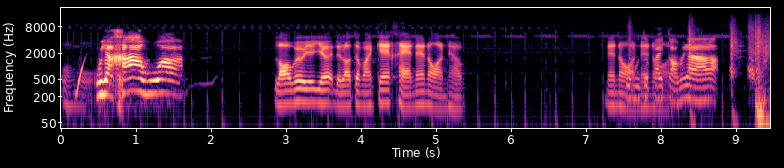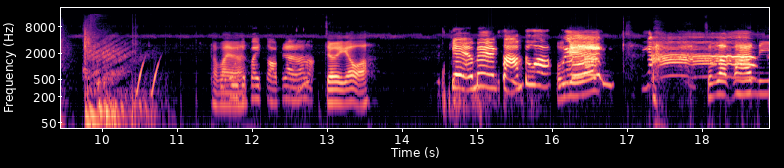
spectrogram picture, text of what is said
โอ้โหกูอยากฆ่าวัวรอเวลเยอะๆเดี๋ยวเราจะมาแก้แค้นแน่นอนครับ แน่นอนกูแน่จะนไปอนต่อไม่ได้แล้วล่ะทำไมกูวะจะไปต่อไม่ได้แล้วล่ะเจออีกแล้วเหรอแกแม่งสามตัวโอเคครับ วิ่ง สำหรับพาร์ทนี้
